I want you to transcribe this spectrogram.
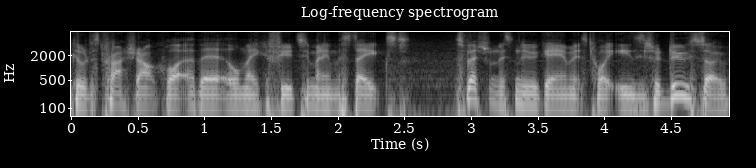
he'll just crash out quite a bit. He'll make a few too many mistakes. Especially in this new game, it's quite easy to do so.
